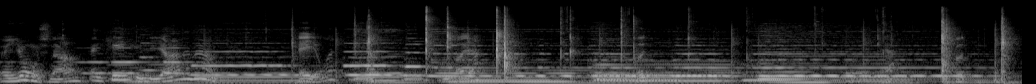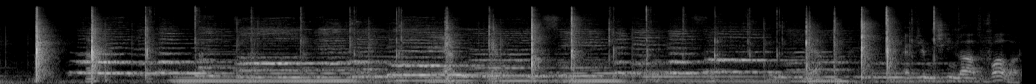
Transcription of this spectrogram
Een jongensnaam. En geen indianennaam. Hé hey, jongen. Oh ja. Goed. Ja, goed. Ja. Ja. Heb je hem misschien laten vallen?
